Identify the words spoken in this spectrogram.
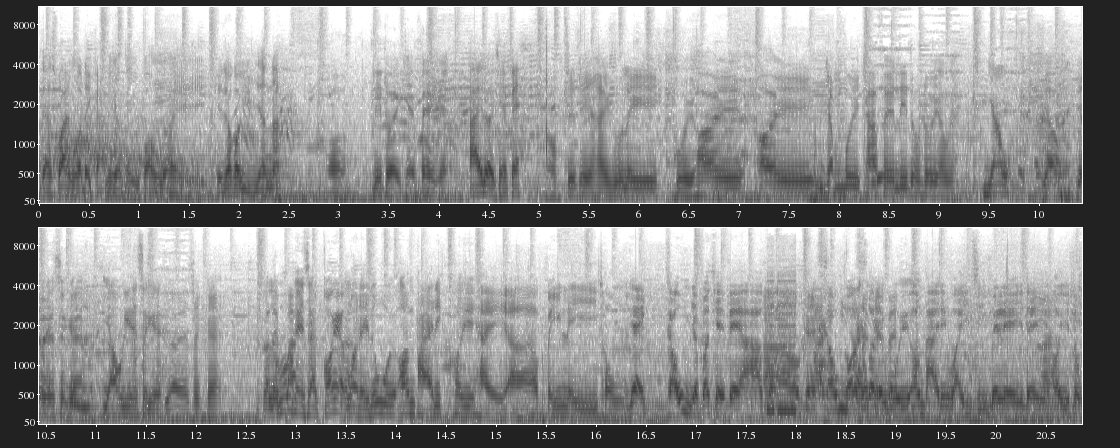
that's why 我哋揀呢個地方都係其中一個原因啦。哦，呢度係咖啡嘅。啊，呢度係咖啡，哦，即係係如果你攰開去飲杯咖啡，呢度都有嘅，有有有嘢食嘅，有嘢食嘅。有嘢食嘅。咁其實嗰日我哋都會安排一啲區係誒俾你同，因為九唔入得咖啡啊嚇。啊，OK，九唔入得嗰日我哋會安排一啲位置俾你哋可以同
